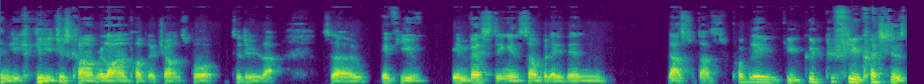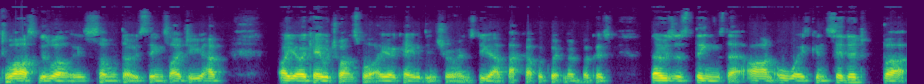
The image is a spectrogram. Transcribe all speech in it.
and you, you just can't rely on public transport to do that. So if you're investing in somebody, then that's that's probably a few good few questions to ask as well. Is some of those things like, do you have, are you okay with transport? Are you okay with insurance? Do you have backup equipment? Because those are things that aren't always considered, but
